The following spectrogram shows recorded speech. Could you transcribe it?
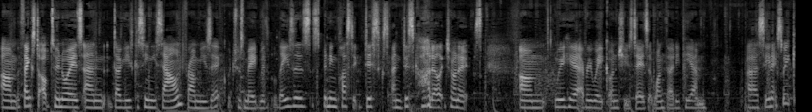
Um, thanks to Opto Noise and Dougie's Cassini Sound for our music, which was made with lasers, spinning plastic discs, and discard electronics. Um, we're here every week on Tuesdays at 1.30 p.m. Uh, see you next week.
